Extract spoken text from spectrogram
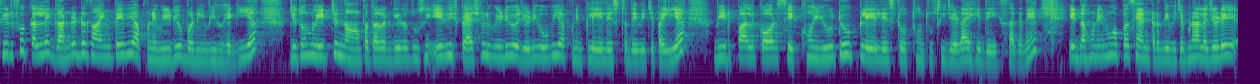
ਸਿਰਫ ਕੱਲੇ ਗੰਢ ਡਿਜ਼ਾਈਨ ਤੇ ਵੀ ਆਪਣੇ ਵੀਡੀਓ ਬਣੀ ਵੀ ਹੈਗੀ ਆ। ਜੇ ਤੁਹਾਨੂੰ ਇਹ 'ਚ ਨਾ ਪਤਾ ਲੱਗੇ ਤਾਂ ਤੁਸੀਂ ਇਹਦੀ ਸਪੈਸ਼ਲ ਵੀਡੀਓ ਜਿਹੜੀ ਉਹ ਵੀ ਆਪਣੀ ਪਲੇਲਿਸਟ ਦੇ ਵਿੱਚ ਪਈ ਹੈ ਵੀਰਪਾਲ ਕੌਰ ਸੇਖੋਂ YouTube ਪਲੇਲਿਸਟ ਉੱਥੋਂ ਤੁਸੀਂ ਜਿਹੜਾ ਇਹ ਦੇਖ ਸਕਦੇ ਆ। ਇਦਾਂ ਹੁਣ ਇਹਨੂੰ ਆਪਾਂ ਸੈਂਟਰ ਦੇ ਵਿੱਚ ਬਣਾ ਲਿਆ, ਜਿਹੜੇ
